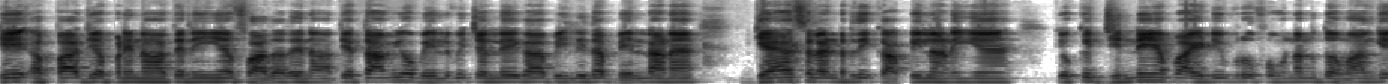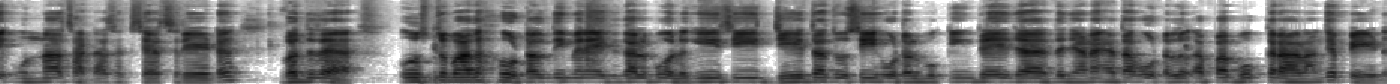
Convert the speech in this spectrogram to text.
ਕਿ ਆਪਾਂ ਅੱਜ ਆਪਣੇ ਨਾਂ ਤੇ ਨਹੀਂ ਹੈ ਫਾਦਰ ਦੇ ਨਾਂ ਤੇ ਤਾਂ ਵੀ ਉਹ ਬਿੱਲ ਵੀ ਚੱਲੇਗਾ, ਬਿਜਲੀ ਦਾ ਬਿੱਲ ਲਾਣਾ ਗੈਸ ਸਿਲੰਡਰ ਦੀ ਕਾਪੀ ਲਾਣੀ ਹੈ, ਕਿਉਂਕਿ ਜਿੰਨੇ ਆਪਾਂ ਆਈਡੀ ਪ੍ਰੂਫ ਉਹਨਾਂ ਨੂੰ ਦਵਾਂਗੇ ਉਨਾ ਸਾਡਾ ਸਕਸੈਸ ਰੇਟ ਵੱਧਦਾ ਹੈ। ਉਸ ਤੋਂ ਬਾਅਦ ਹੋਟਲ ਦੀ ਮੈंने ਇੱਕ ਗੱਲ ਭੁੱਲ ਗਈ ਸੀ, ਜੇ ਤਾਂ ਤੁਸੀਂ ਹੋਟਲ ਬੁਕਿੰਗ ਤੇ ਜਾਂ ਇੱਦਾਂ ਜਾਣਾ ਹੈ, ਤਾਂ ਹੋਟਲ ਆਪਾਂ ਬੁੱਕ ਕਰਾ ਲਾਂਗੇ ਪੇਡ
